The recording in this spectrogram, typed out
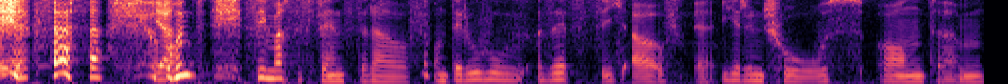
ja. Und sie macht das Fenster auf und der Uhu setzt sich auf äh, ihren Schoß und ähm,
